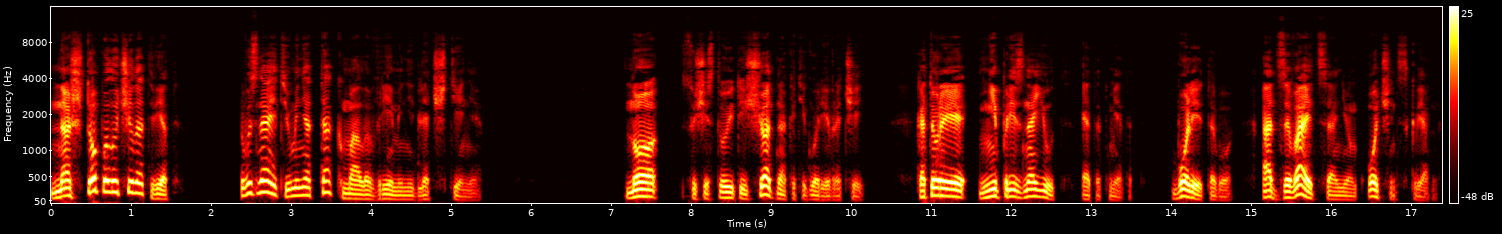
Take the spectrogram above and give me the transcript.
На что получил ответ? Вы знаете, у меня так мало времени для чтения. Но существует еще одна категория врачей, которые не признают этот метод. Более того, отзывается о нем очень скверно.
